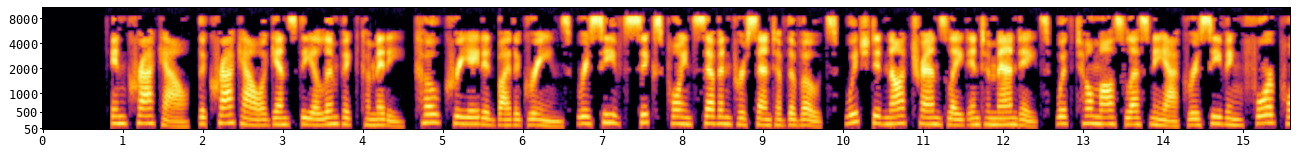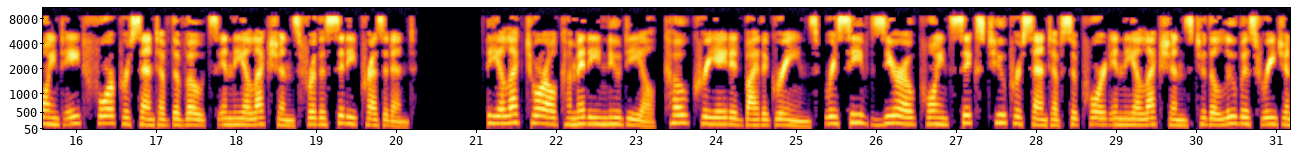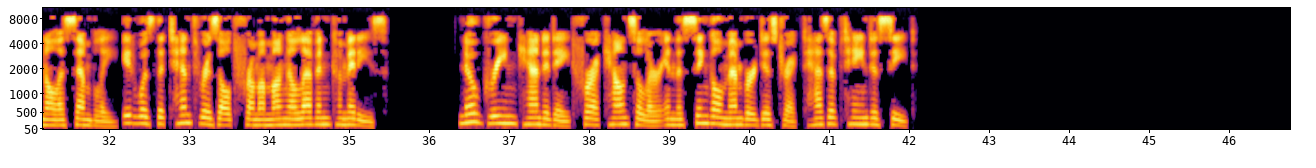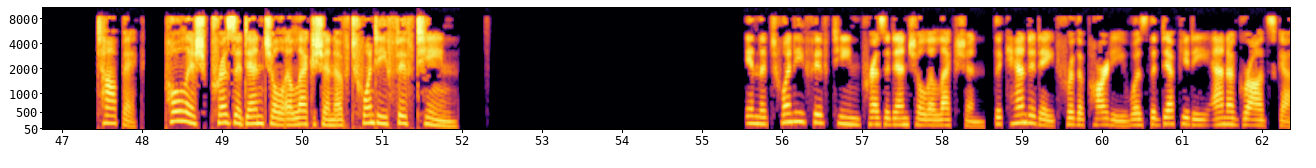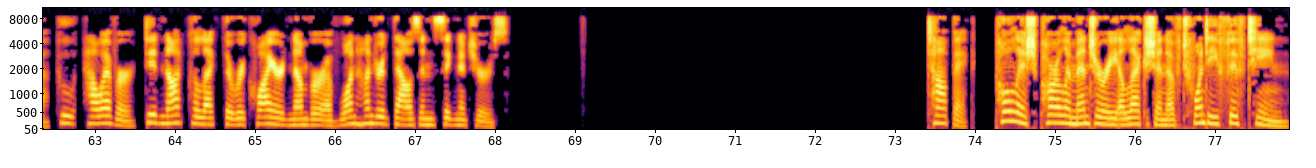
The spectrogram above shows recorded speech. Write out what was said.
In Krakow, the Krakow Against the Olympic Committee, co-created by the Greens, received 6.7% of the votes, which did not translate into mandates, with Tomasz Lesniak receiving 4.84% of the votes in the elections for the city president. The Electoral Committee New Deal, co-created by the Greens, received 0.62% of support in the elections to the Lubusz Regional Assembly it was the tenth result from among 11 committees. No Green candidate for a councillor in the single-member district has obtained a seat. Topic Polish presidential election of 2015 In the 2015 presidential election, the candidate for the party was the deputy Anna Grodzka, who, however, did not collect the required number of 100,000 signatures. Polish parliamentary election of 2015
